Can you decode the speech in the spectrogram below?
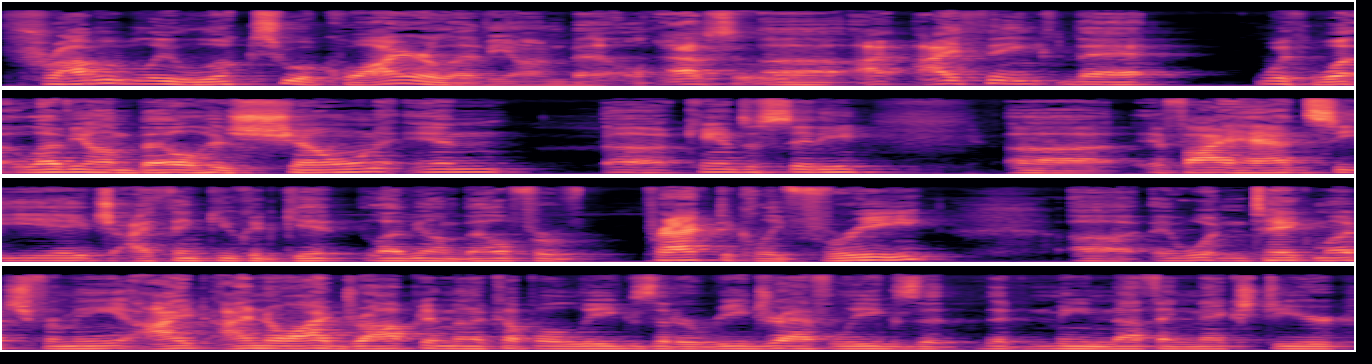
probably look to acquire Le'Veon Bell. Absolutely. Uh, I, I think that with what Le'Veon Bell has shown in uh, Kansas City, uh, if I had CEH, I think you could get Le'Veon Bell for practically free. Uh, it wouldn't take much for me. I, I know I dropped him in a couple of leagues that are redraft leagues that, that mean nothing next year.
